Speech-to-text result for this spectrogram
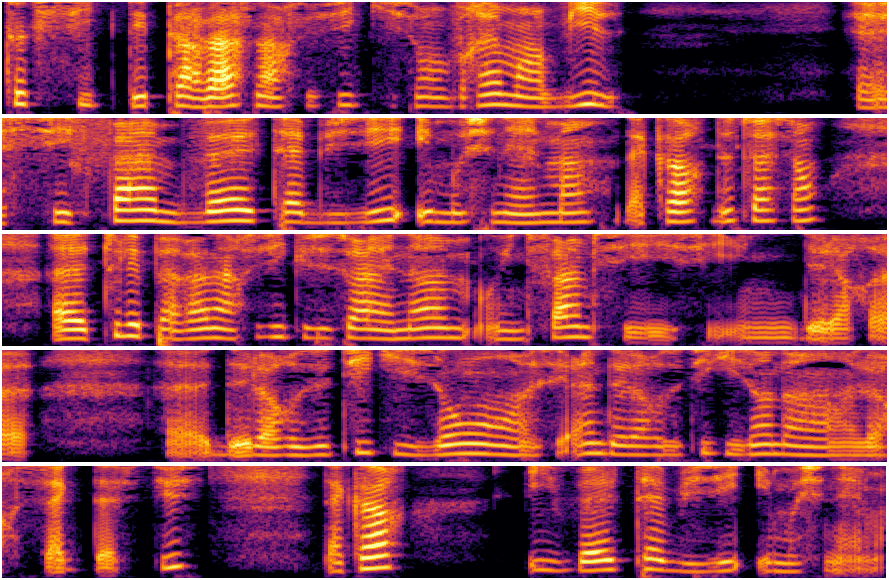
toxiques, des perverses narcissiques qui sont vraiment viles. Euh, ces femmes veulent t'abuser émotionnellement, d'accord? De toute façon, euh, tous les pervers narcissiques, que ce soit un homme ou une femme, c'est une de leurs de leurs outils qu'ils ont, c'est un de leurs outils qu'ils ont dans leur sac d'astuces, d'accord? Ils veulent t'abuser émotionnellement.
